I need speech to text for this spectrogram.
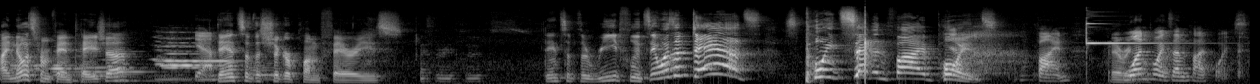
I know it's from Fantasia. Yeah. Dance of the Sugar Plum Fairies. Dance of the Reed Flutes. It was a dance! 0.75 points. Fine. There we go. 1.75 points.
